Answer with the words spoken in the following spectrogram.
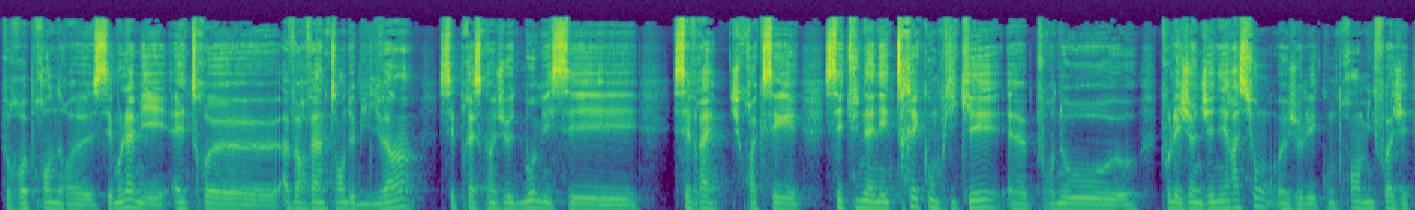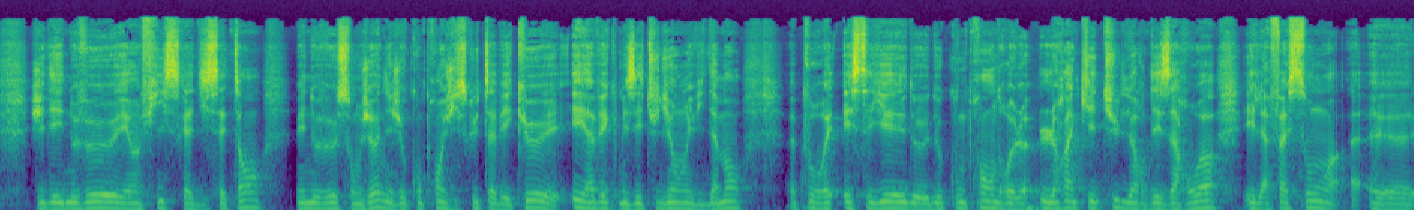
pour reprendre ces mots-là, mais être avoir 20 ans en 2020, c'est presque un jeu de mots, mais c'est c'est vrai. Je crois que c'est c'est une année très compliquée euh, pour nos pour les jeunes générations. Je les comprends mille fois. J'ai j'ai des neveux et un fils qui a 17 ans. Mes neveux sont jeunes et je comprends. Je discute avec eux et avec mes étudiants évidemment pour essayer de, de comprendre leur inquiétude, leur désarroi et la façon euh,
